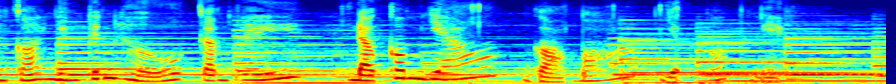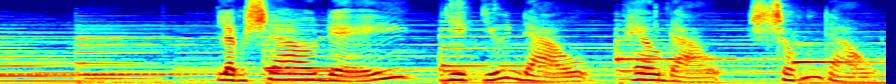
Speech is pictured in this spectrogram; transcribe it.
Vẫn có những tín hữu cảm thấy đạo công giáo gò bó và bóp nghẹt làm sao để việc giữ đạo, theo đạo, sống đạo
